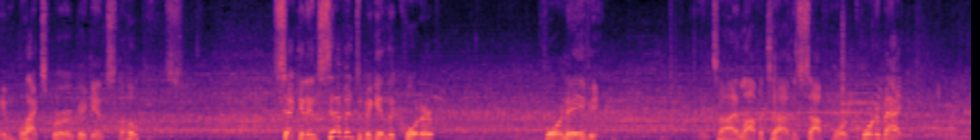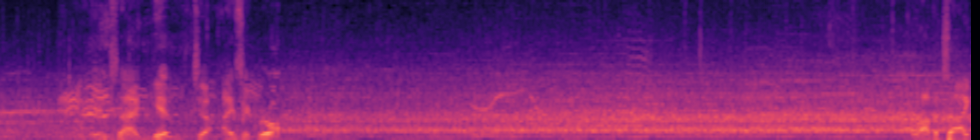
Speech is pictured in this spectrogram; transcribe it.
in Blacksburg against the Hokies. Second and seven to begin the quarter for Navy. And Tai Lavatai, the sophomore quarterback. And the inside give to Isaac Ruoss. Lavatai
